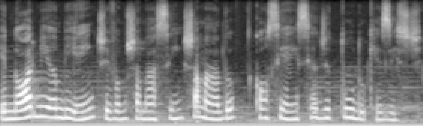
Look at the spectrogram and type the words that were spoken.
enorme ambiente, vamos chamar assim, chamado consciência de tudo que existe.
